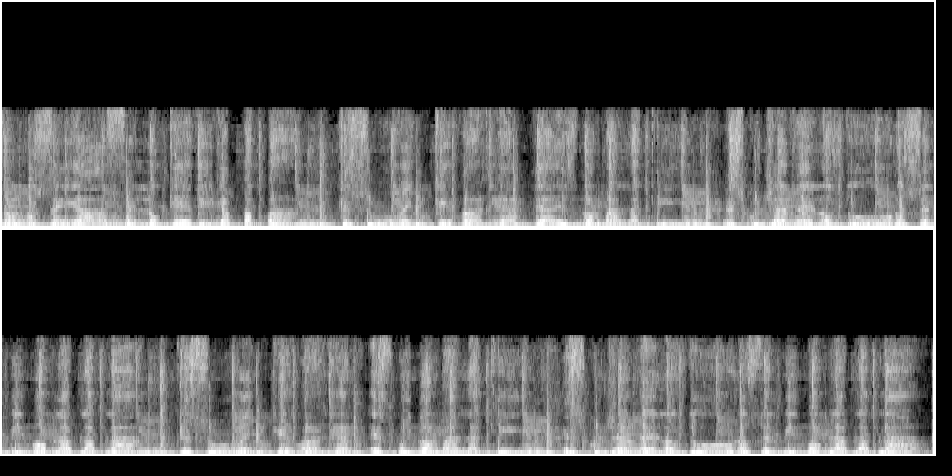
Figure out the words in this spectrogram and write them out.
solo se hace lo que diga papá. Que suben, que bajan, ya es normal aquí. Escucha de los duros el mismo bla bla bla. Que suben, que bajan, es muy normal aquí. Escucha de los duros el mismo bla bla bla.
